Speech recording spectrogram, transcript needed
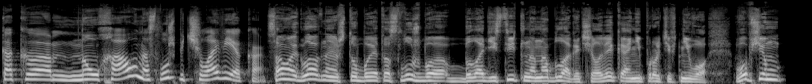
как э, ноу-хау на службе человека. Самое главное, чтобы эта служба была действительно на благо человека, а не против него. В общем,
